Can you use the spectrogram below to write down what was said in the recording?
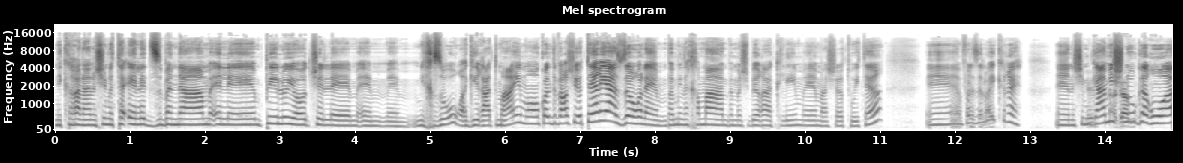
נקרא לאנשים לתעל את זמנם לפעילויות של אה, אה, אה, מחזור, אגירת מים, או כל דבר שיותר יעזור להם במלחמה במשבר האקלים אה, מאשר טוויטר. אה, אבל זה לא יקרה. אנשים כן, גם ישנו גרוע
